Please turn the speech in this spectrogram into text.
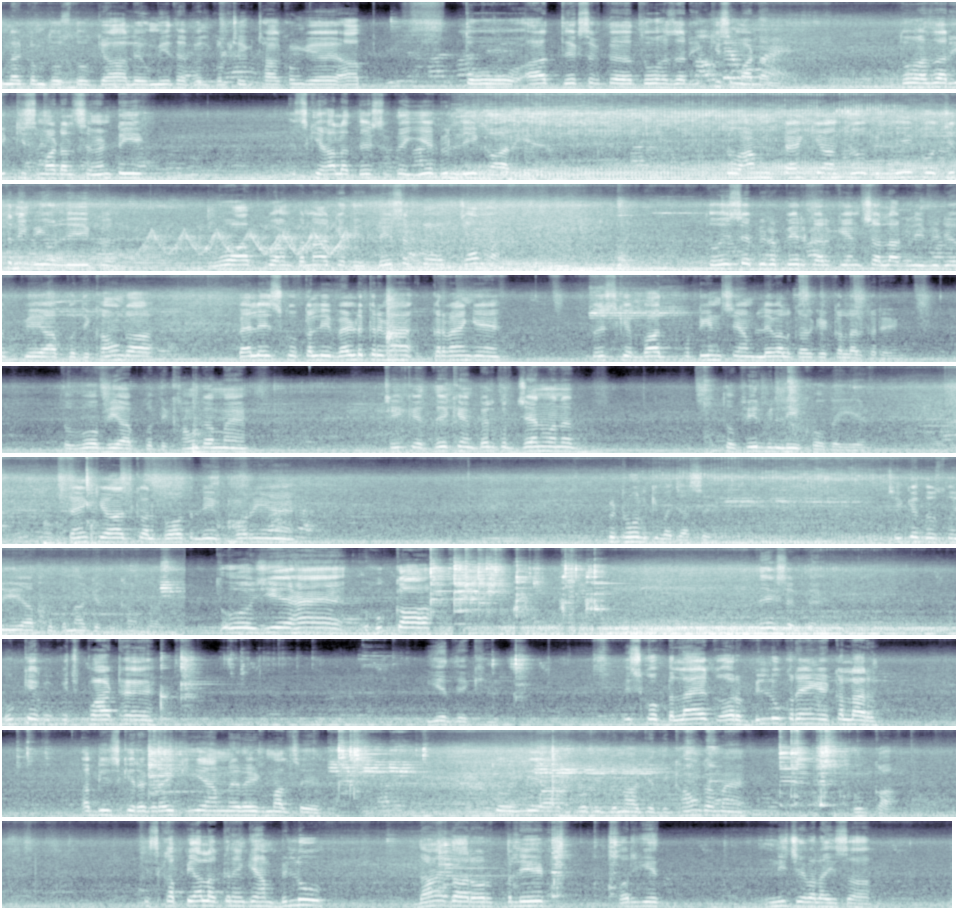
असलम दोस्तों, क्या हाल है? उम्मीद है बिल्कुल ठीक ठाक होंगे। आप तो आज देख सकते हैं 2021 मॉडल। 2021 मॉडल 70 इसकी हालत देख सकते हैं, ये भी लीक आ रही है। तो हम टैंकियाँ, जो भी लीक हो, जितनी भी हो लीक, वो आपको हम बना के दे सकते हैं। जानना तो इसे भी रिपेयर करके इन अगली वीडियो पे आपको दिखाऊँगा। पहले इसको कली वेल्ड करवा, करवाएँगे तो इसके बाद पुटीन से हम लेवल करके कलर करेंगे। तो वो भी आपको दिखाऊँगा मैं। ठीक है, देखें, बिल्कुल जैनवन है। तो फिर भी लीक हो गई है। टैंक आजकल बहुत लीक हो रही हैं। पेट्रोल की वजह से। ठीक है दोस्तों, ये आपको बना के दिखाऊँगा। तो ये है हुक्का। देख सकते हैं। हुक्के को कुछ पार्ट है। ये देखिए। इसको ब्लैक और ब्लू करेंगे कलर। अभी इसकी रगड़ाई की है हमने रेग माल से। तो ये आपको भी बना के दिखाऊँगा मैं हुक्का। इसका प्याला करेंगे हम बिल्लू, दानेदार और प्लेट और ये नीचे वाला हिस्सा,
